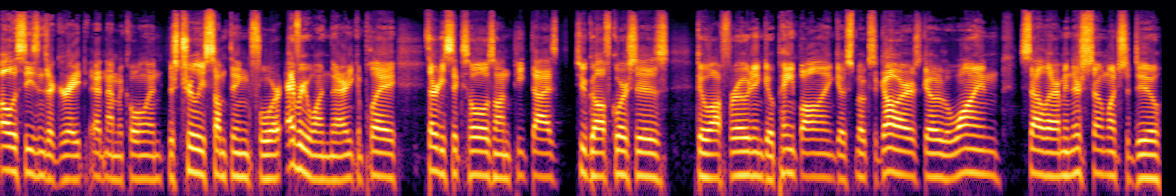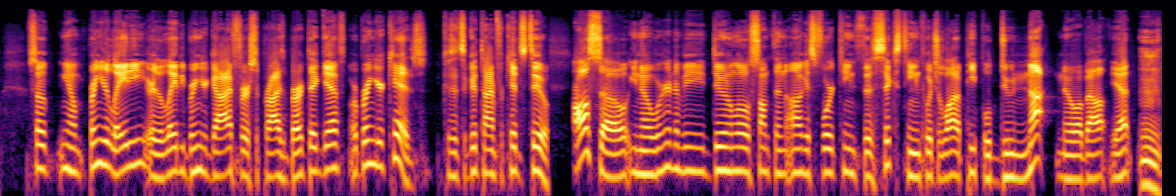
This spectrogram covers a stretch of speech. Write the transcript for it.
all the seasons are great at Nemacolin. There's truly something for everyone there. You can play 36 holes on Pete Dye's two golf courses, go off roading, go paintballing, go smoke cigars, go to the wine cellar. I mean, there's so much to do. So, you know, bring your lady or the lady, bring your guy for a surprise birthday gift or bring your kids because it's a good time for kids too. Also, you know, we're going to be doing a little something August 14th to 16th, which a lot of people do not know about yet. Mm.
